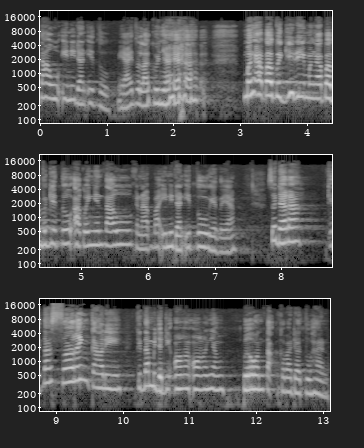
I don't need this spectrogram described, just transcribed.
tahu ini dan itu. Ya itu lagunya ya. Mengapa begini, mengapa begitu, aku ingin tahu kenapa ini dan itu gitu ya. Saudara, kita sering kali kita menjadi orang-orang yang berontak kepada Tuhan.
